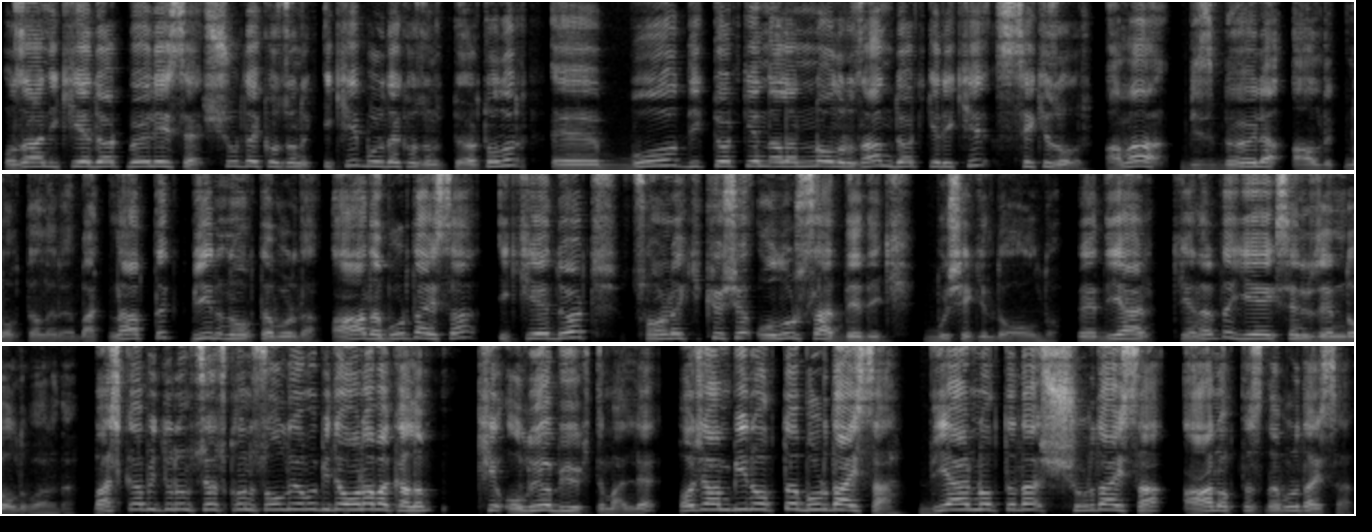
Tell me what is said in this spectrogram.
O zaman 2'ye 4 böyleyse şuradaki uzunluk 2 buradaki uzunluk 4 olur. Ee, bu dikdörtgenin alanı ne olur o zaman? 4 kere 2 8 olur. Ama biz böyle aldık noktaları. Bak ne yaptık? Bir nokta burada. A da buradaysa 2'ye 4 sonraki köşe olursa dedik. Bu şekilde oldu. Ve diğer kenarı da y ekseni üzerinde oldu bu arada. Başka bir durum söz konusu oluyor mu? Bir de ona bakalım ki oluyor büyük ihtimalle. Hocam bir nokta buradaysa, diğer noktada şuradaysa, A noktası da buradaysa,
